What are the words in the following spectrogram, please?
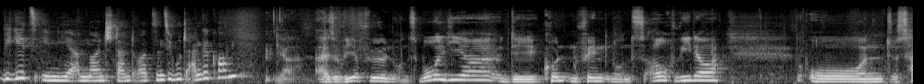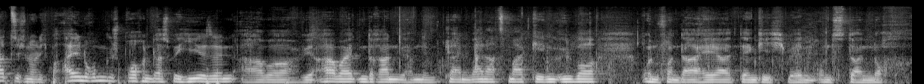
Wie geht's Ihnen hier am neuen Standort? Sind Sie gut angekommen? Ja, also wir fühlen uns wohl hier. Die Kunden finden uns auch wieder. Und es hat sich noch nicht bei allen rumgesprochen, dass wir hier sind, aber wir arbeiten dran. Wir haben den kleinen Weihnachtsmarkt gegenüber und von daher denke ich, werden uns dann noch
